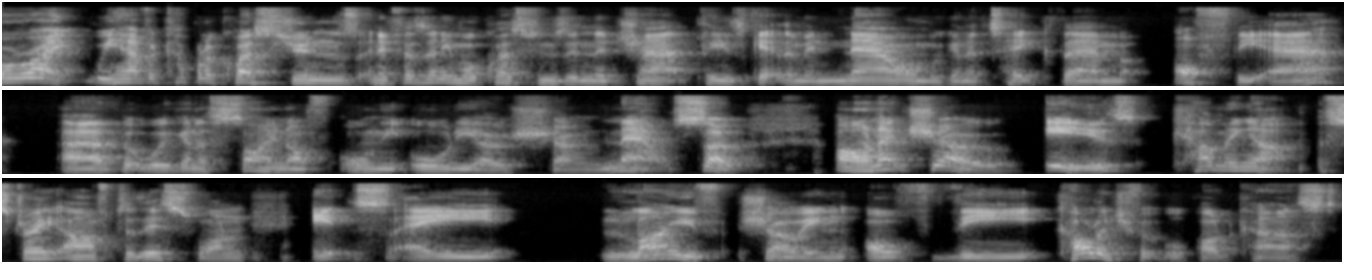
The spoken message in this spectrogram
All right, we have a couple of questions, and if there's any more questions in the chat, please get them in now, and we're going to take them off the air. Uh, but we're going to sign off on the audio show now. So, our next show is coming up straight after this one. It's a live showing of the college football podcast,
